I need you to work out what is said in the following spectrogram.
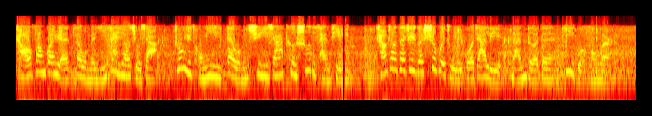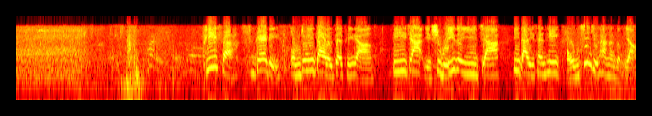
朝方官员在我们一再要求下，终于同意带我们去一家特殊的餐厅，尝尝在这个社会主义国家里难得的异国风味儿。披萨 spaghetti，我们终于到了在平壤第一家，也是唯一的一家意大利餐厅。我们进去看看怎么样？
